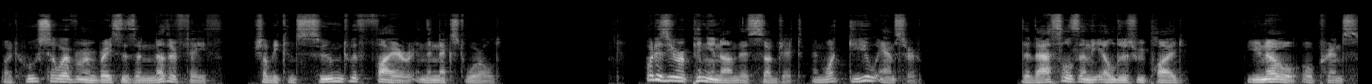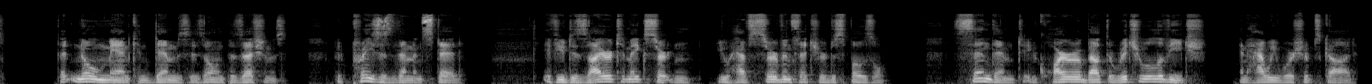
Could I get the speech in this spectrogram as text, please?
But whosoever embraces another faith shall be consumed with fire in the next world. What is your opinion on this subject, and what do you answer? The vassals and the elders replied, You know, O prince, that no man condemns his own possessions, but praises them instead. If you desire to make certain, you have servants at your disposal. Send them to inquire about the ritual of each and how he worships God.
